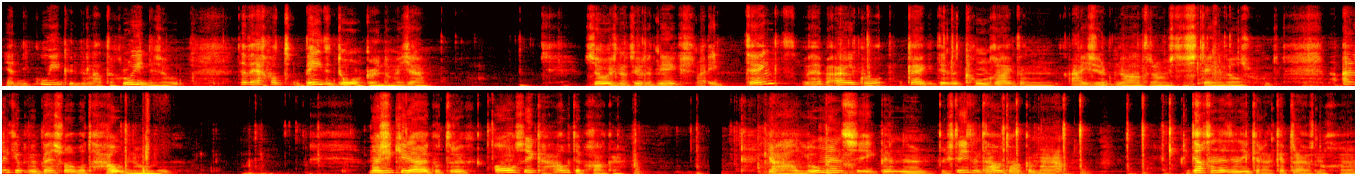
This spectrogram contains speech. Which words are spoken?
ja, die koeien kunnen laten groeien en zo. Dat we echt wat beter door kunnen. Want ja, zo is natuurlijk niks. Maar ik denk, we hebben eigenlijk wel... Kijk, ik denk dat ik gewoon gelijk dan ijzer... Nou, trouwens, de steen wel zo goed. Maar eigenlijk hebben we best wel wat hout nodig. Maar zie ik jullie eigenlijk wel terug. Als ik hout heb hakken. Ja, hallo mensen. Ik ben uh, nog steeds aan het hout hakken, maar... Ik dacht er net in één keer aan. Ik heb trouwens nog uh,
